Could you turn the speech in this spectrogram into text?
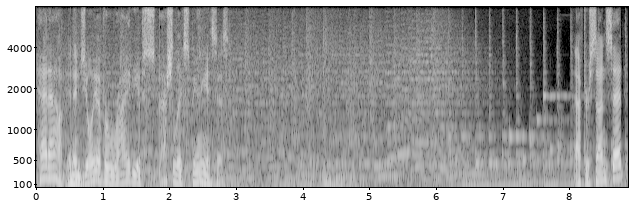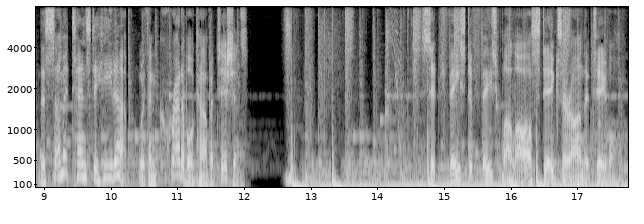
head out and enjoy a variety of special experiences. After sunset, the summit tends to heat up with incredible competitions. Sit face to face while all stakes are on the table.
